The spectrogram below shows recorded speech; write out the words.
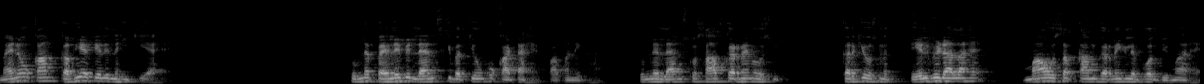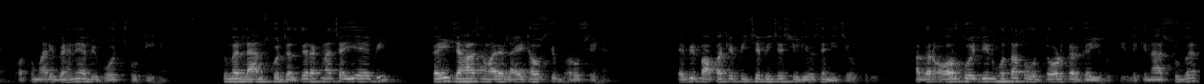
मैंने वो काम कभी अकेले नहीं किया है। तुमने पहले भी लैंप्स की बत्तियों को काटा है, पापा ने कहा। तुमने लैंप्स को साफ़ करने में उस, करके उसमें तेल भी डाला है। माँ वो सब काम करने के लिए बहुत बीमार है और तुम्हारी बहनें अभी बहुत छोटी हैं। तुम्हें लैंप्स को जलते रखना चाहिए अभी कई जहाज़ हमारे लाइट हाउस के भरोसे हैं। एबी पापा के पीछे पीछे सीढ़ियों से नीचे उतरी। अगर और कोई दिन होता तो वो दौड़ कर गई होती, लेकिन आज सुबह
